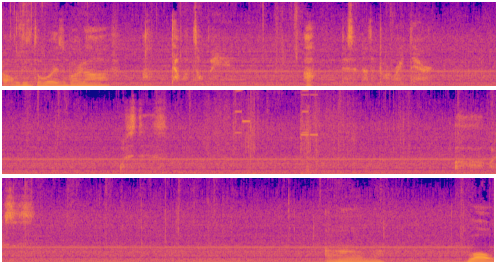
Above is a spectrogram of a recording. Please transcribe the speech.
All these doors barred off. Oh, that one's open. Oh, there's another door right there. What is this? Uh, what is this? Um. Whoa.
